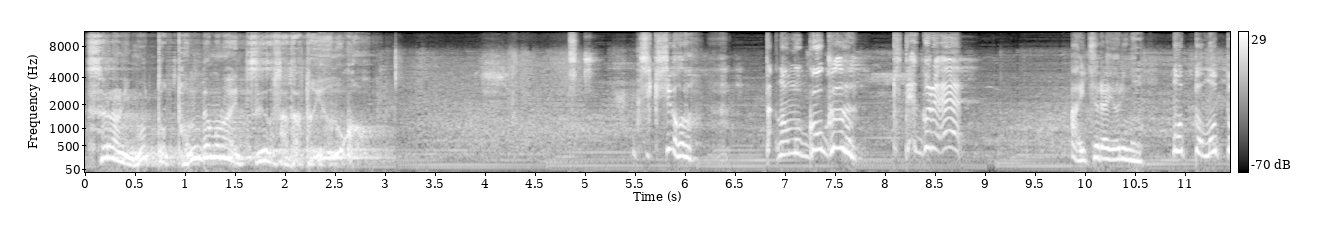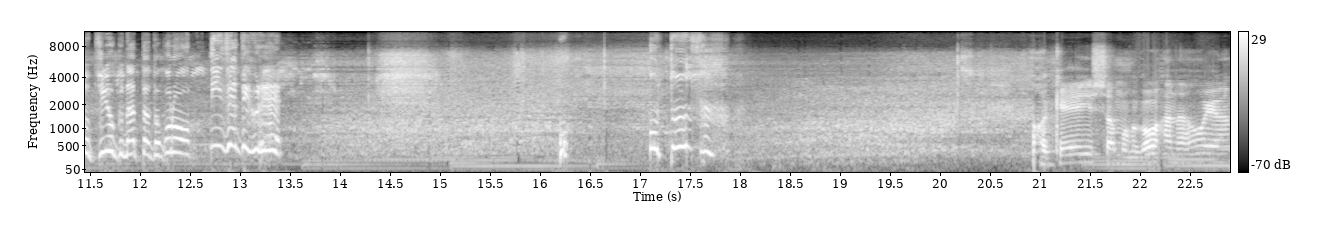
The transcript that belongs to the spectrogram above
さらにもっととんでもない強さだというのか畜生頼む悟空来てくれあいつらよりももっともっと強くなったところを見せてくれ Ok, somos Gohan ahora.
